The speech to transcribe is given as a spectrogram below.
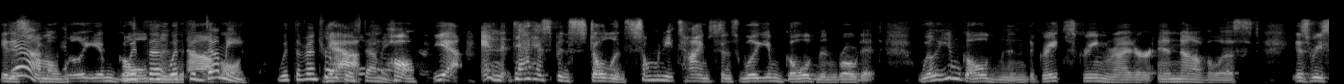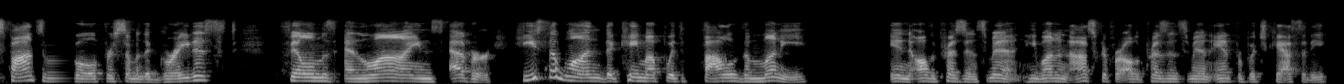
It is Yeah. from a William with Goldman the with the novel. dummy, with the Yeah. ventriloquist dummy. Oh, yeah. And that has been stolen so many times since William Goldman wrote it. William Goldman, the great screenwriter and novelist, is responsible for some of the greatest films and lines ever. He's the one that came up with Follow the Money in All the President's Men. He won an Oscar for All the President's Men and for Butch Cassidy.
